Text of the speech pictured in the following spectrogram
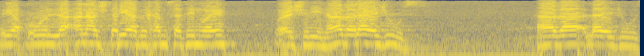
فيقول لا أنا أشتريها بخمسة وعشرين. هذا لا يجوز. هذا لا يجوز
